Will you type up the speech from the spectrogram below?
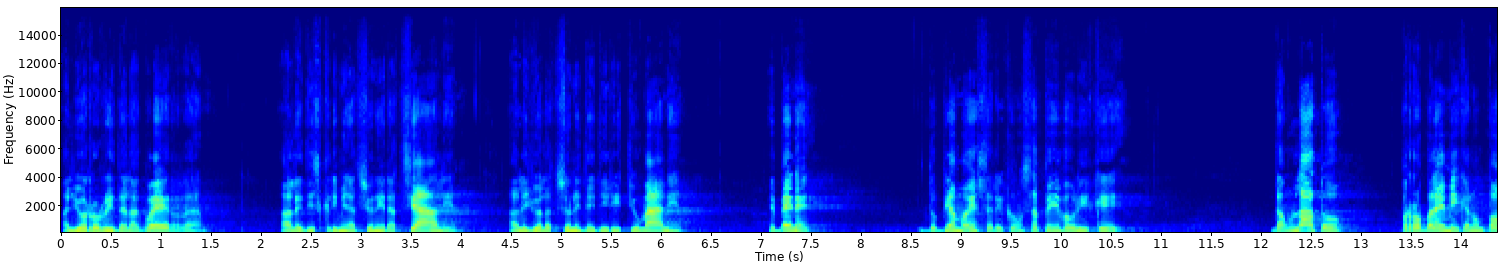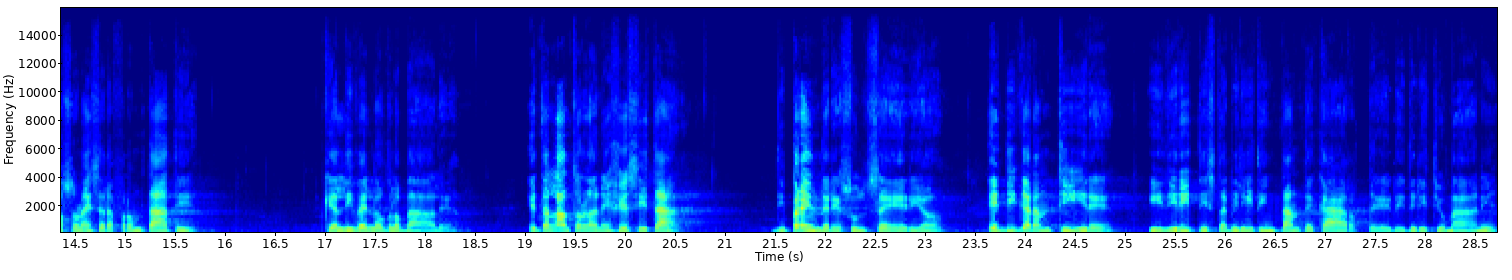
agli orrori della guerra, alle discriminazioni razziali, alle violazioni dei diritti umani. Ebbene, dobbiamo essere consapevoli che da un lato problemi che non possono essere affrontati che a livello globale. E dall'altro la necessità di prendere sul serio e di garantire i diritti stabiliti in tante carte dei diritti umani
